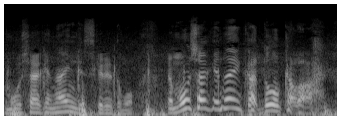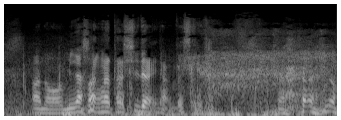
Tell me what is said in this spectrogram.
申し訳ないんですけれども申し訳ないかどうかはあの皆さん方次第なんですけど。あの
